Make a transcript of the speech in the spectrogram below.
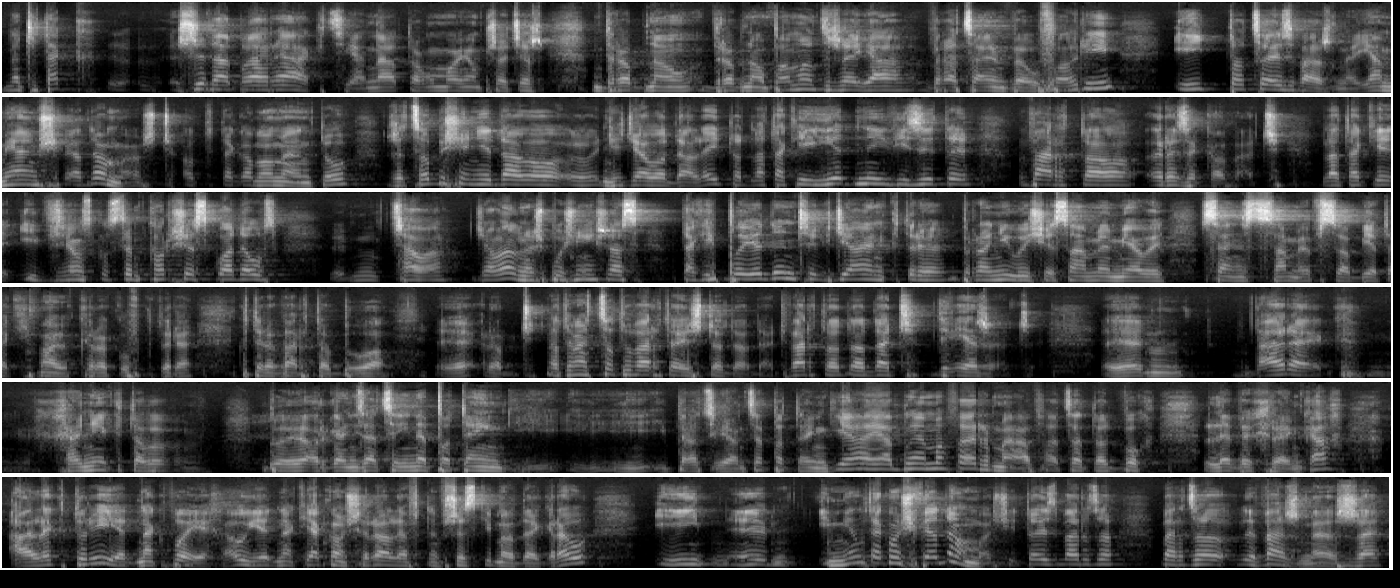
znaczy tak żywa była reakcja na tą moją przecież drobną, drobną pomoc, że ja wracałem w euforii i to, co jest ważne, ja miałem świadomość od tego momentu, że co by się nie, dało, nie działo dalej, to dla takiej jednej wizyty warto ryzykować. Dla takiej, I w związku z tym KOR się składał, ym, cała działalność późniejsza z takich pojedynczych działań, które broniły się same, miały sens same w sobie, takich małych kroków, które, które warto było e, robić. Natomiast co tu warto jeszcze dodać? Warto dodać dwie rzeczy. Darek, Heniek to były organizacyjne potęgi i, i, pracujące potęgi, a ja byłem oferma, facet o dwóch lewych rękach, ale który jednak pojechał, jednak jakąś rolę w tym wszystkim odegrał i, ym, i miał taką świadomość. I to jest bardzo, bardzo ważne, że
